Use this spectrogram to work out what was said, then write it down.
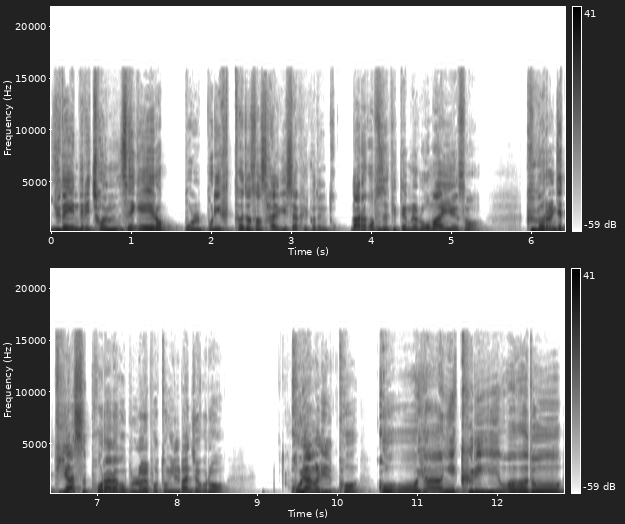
유대인들이 전 세계로 뿔뿔이 흩어져서 살기 시작했거든요. 나라가 없어졌기 때문에 로마에 의해서 그거를 이제 디아스포라라고 불러요. 보통 일반적으로 고향을 잃고 고향이 그리워도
